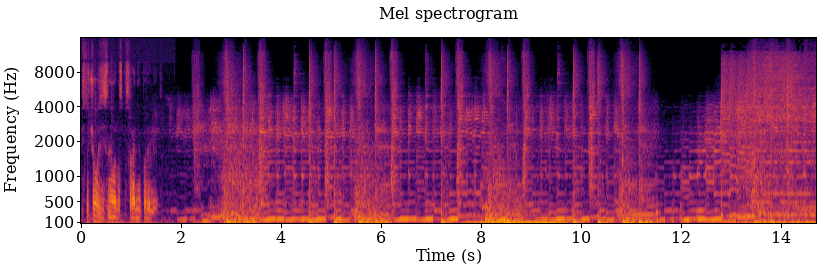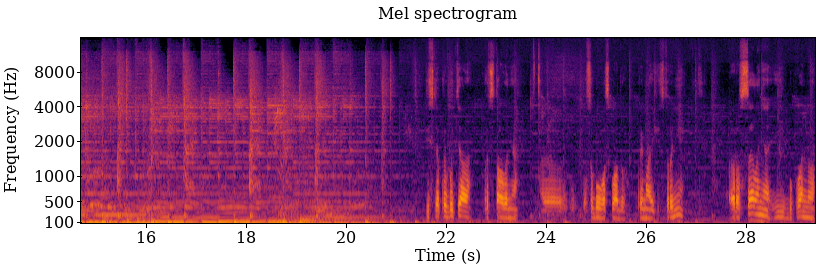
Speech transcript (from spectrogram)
після чого здійснили безпосередньо переліт. Після прибуття представлення е, особового складу приймаючій стороні, розселення і буквально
